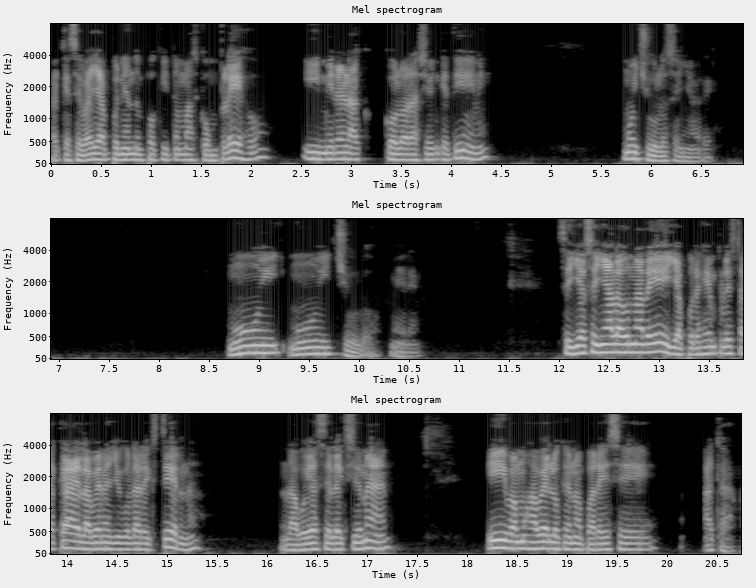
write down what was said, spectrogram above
para que se vaya poniendo un poquito más complejo. Y miren la coloración que tiene. Muy chulo, señores. Muy, muy chulo. Miren. Si yo señalo una de ellas, por ejemplo, esta acá es la vena yugular externa. La voy a seleccionar. Y vamos a ver lo que nos aparece acá.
